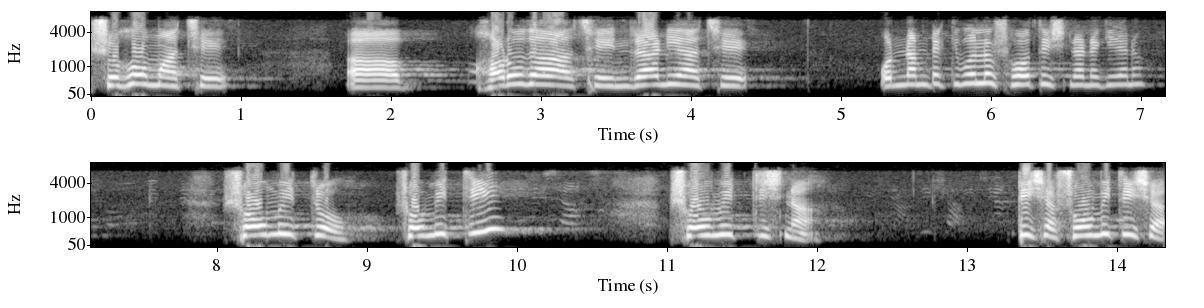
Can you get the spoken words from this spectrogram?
সোহম আছে হরদা আছে, ইন্দ্রাণী আছে, ওর নামটা কি বলল? সতৃষ্ণা নাকি যেন? সৌমিত্র, সৌমিত্রী? সৌমিত্রিষ্ণা। তৃষা সৌমিত্রিষা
